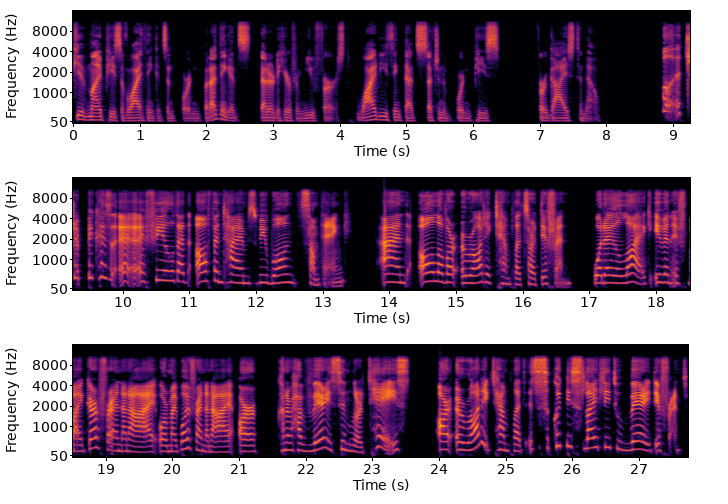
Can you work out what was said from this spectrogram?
give my piece of why I think it's important, but I think it's better to hear from you first. Why do you think that's such an important piece for guys to know? Well, because I feel that oftentimes we want something and all of our erotic templates are different. What I like, even if my girlfriend and I or my boyfriend and I are kind of have very similar tastes, our erotic template is, could be slightly to very different.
